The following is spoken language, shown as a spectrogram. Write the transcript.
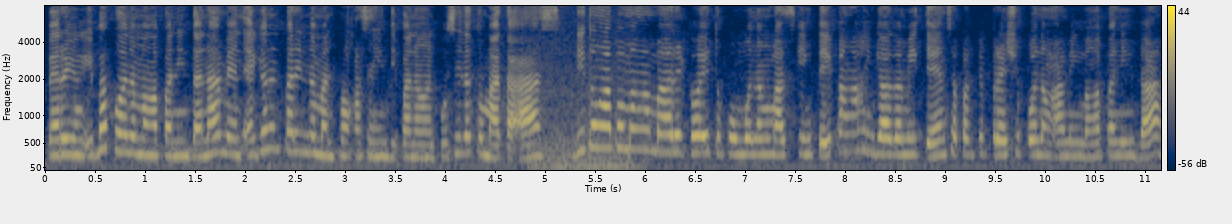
Pero yung iba po ng mga paninda namin, eh ganun pa rin naman po kasi hindi pa naman po sila tumataas. Dito nga po mga mare ko, ito po munang masking tape ang aking gagamitin sa pagpipresyo po ng aming mga paninda.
